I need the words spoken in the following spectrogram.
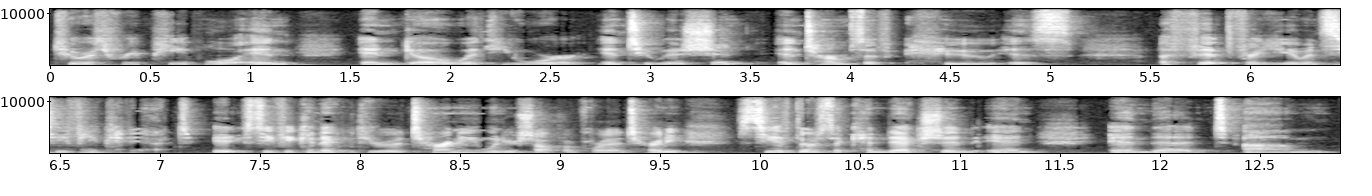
two or three people and and go with your intuition in terms of who is a fit for you and see if you mm-hmm. connect. It, see if you connect with your attorney when you're shopping for an attorney. See if there's a connection and and that um,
